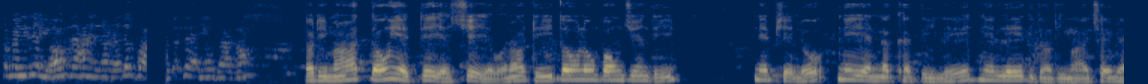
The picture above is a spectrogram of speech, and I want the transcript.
ခမင်းလေးရောမလားနဲ့တော့တော့ပါတက်တက်ရောက်တာနော်တော့ဒီမှာ3ရဲ့1ရဲ့8ရဲ့ပေါ့နော်ဒီ3လုံးပေါင်းခြင်းဒီနှစ်ဖြစ်လို့2ရဲ့နှစ်ခတ်ဒီ4 2 4ဒီကျွန်တော်ဒီမှာအချိန်မြ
